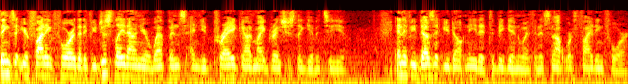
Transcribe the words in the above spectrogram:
things that you're fighting for that if you just lay down your weapons and you'd pray, God might graciously give it to you. And if He doesn't, you don't need it to begin with, and it's not worth fighting for.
